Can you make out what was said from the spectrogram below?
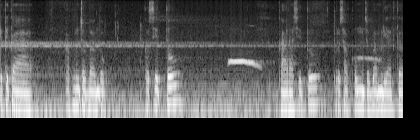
ketika aku mencoba untuk ke situ ke arah situ terus aku mencoba melihat ke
